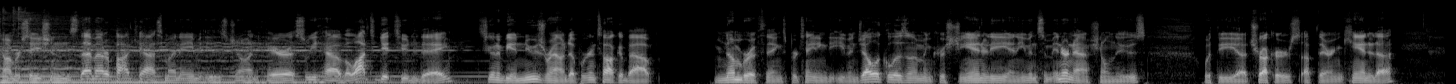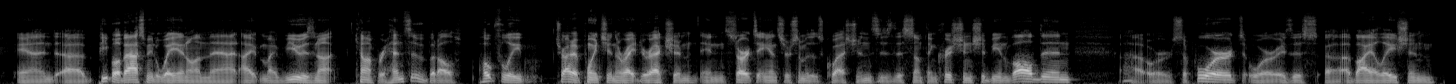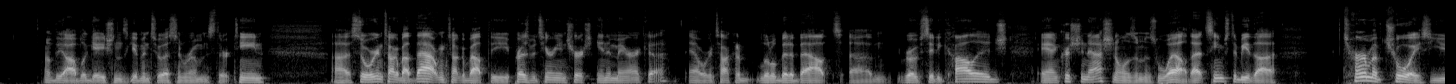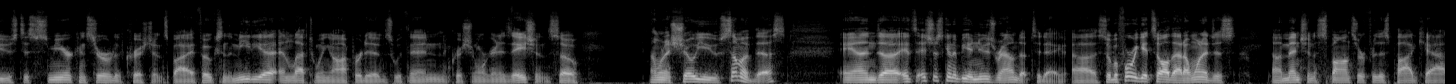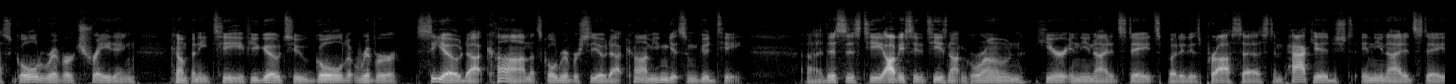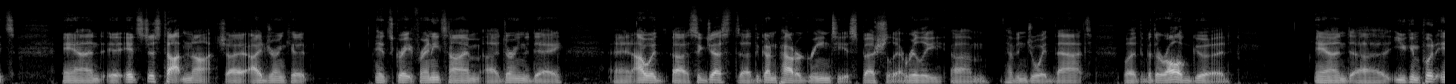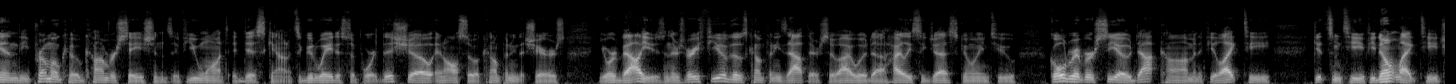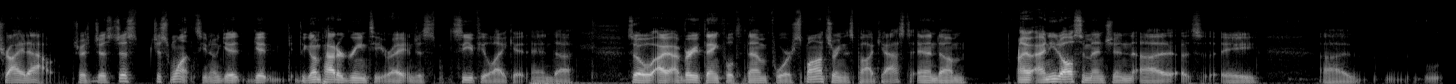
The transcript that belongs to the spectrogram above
Conversations That Matter podcast. My name is Jon Harris. We have a lot to get to today. It's going to be a news roundup. We're going to talk about a number of things pertaining to evangelicalism and Christianity and even some international news with the uh, truckers up there in Canada. And uh, people have asked me to weigh in on that. I, my view is not comprehensive, but I'll hopefully try to point you in the right direction and start to answer some of those questions. Is this something Christians should be involved in uh, or support, or is this uh, a violation of the obligations given to us in Romans 13? Uh, so we're going to talk about that. We're going to talk about the Presbyterian Church in America. and we're going to talk a little bit about um, Grove City College and Christian nationalism as well. That seems to be the term of choice used to smear conservative Christians by folks in the media and left wing operatives within Christian organizations. So I want to show you some of this. And uh, it's, it's just going to be a news roundup today. Uh, so before we get to all that, I want to just uh, mention a sponsor for this podcast, Gold River Trading Company Tea. If you go to goldriverco.com, that's goldriverco.com, you can get some good tea. Uh, this is tea. Obviously, the tea is not grown here in the United States, but it is processed and packaged in the United States, and it's just top notch. I, I, drink it. It's great for any time uh, during the day, and I would uh, suggest uh, the gunpowder green tea, especially. I really um, have enjoyed that, but but they're all good. And uh, you can put in the promo code conversations if you want a discount. It's a good way to support this show and also a company that shares your values. And there's very few of those companies out there. So I would uh, highly suggest going to goldriverco.com. And if you like tea, get some tea. If you don't like tea, try it out. Just, just, just, just once, you know, get, get the gunpowder green tea, right? And just see if you like it. And uh, so I, am very thankful to them for sponsoring this podcast. And um, I, I, need to also mention uh, a uh,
